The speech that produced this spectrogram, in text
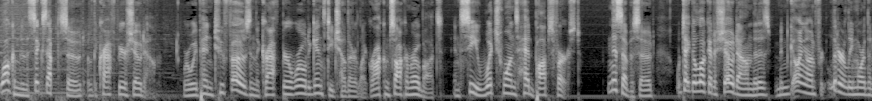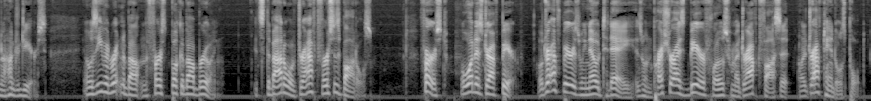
Welcome to the sixth episode of the Craft Beer Showdown, where we pin two foes in the craft beer world against each other like Rock'em Sock'em Robots and see which one's head pops first. In this episode, we'll take a look at a showdown that has been going on for literally more than 100 years, and was even written about in the first book about brewing. It's the battle of draft versus bottles. First, well, what is draft beer? Well, draft beer as we know today is when pressurized beer flows from a draft faucet when a draft handle is pulled.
